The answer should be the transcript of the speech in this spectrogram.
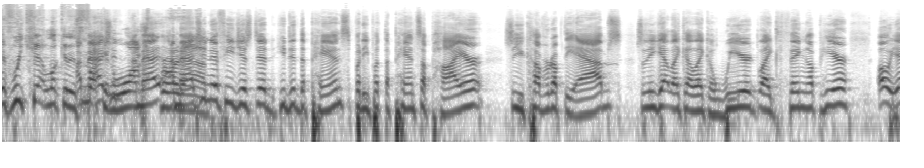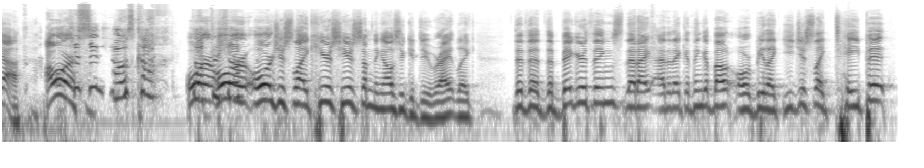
If we can't look at his Imagine, fucking wash ima- burn imagine if he just did he did the pants, but he put the pants up higher, so you covered up the abs, so then you get like a like a weird like thing up here. Oh yeah, or you seen Joe's com- or or or just like here's here's something else you could do, right? Like the the the bigger things that I that I could think about, or be like you just like tape it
